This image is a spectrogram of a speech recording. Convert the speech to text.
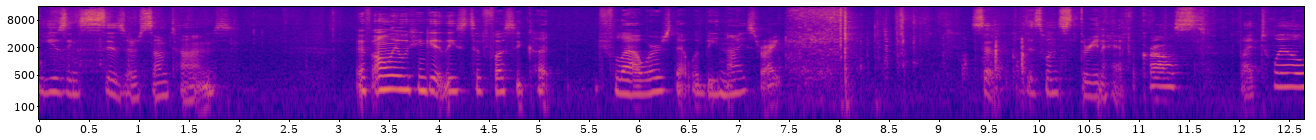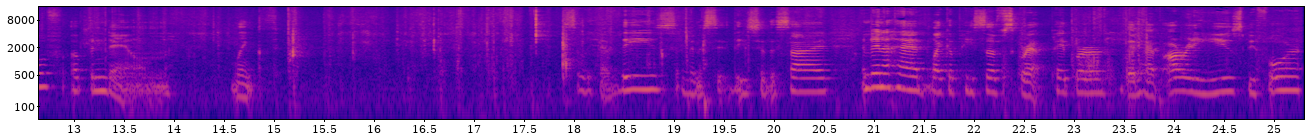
using scissors sometimes. If only we can get these to fussy cut flowers, that would be nice, right? So this one's three and a half across by 12 up and down length. So we have these, I'm gonna sit these to the side. And then I had like a piece of scrap paper that I have already used before,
